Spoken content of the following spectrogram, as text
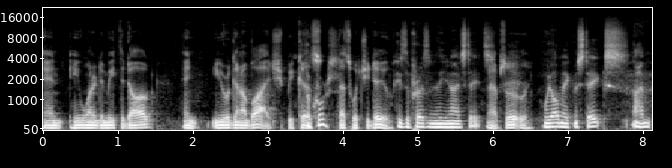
and he wanted to meet the dog, and you were going to oblige because Of course. that's what you do. He's the president of the United States. Absolutely. We all make mistakes. I'm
